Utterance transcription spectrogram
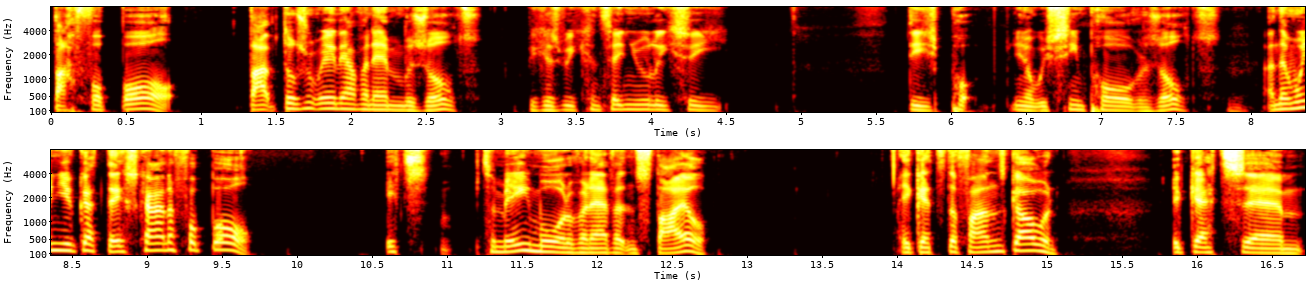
that football that doesn't really have an end result because we continually see these you know we've seen poor results, and then when you get this kind of football, it's to me more of an Everton style. It gets the fans going. It gets um,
